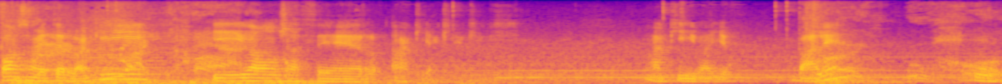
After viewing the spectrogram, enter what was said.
Vamos a meterlo aquí. Y vamos a hacer. Aquí, aquí, aquí. Aquí, va yo. ¿Vale? Meat.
